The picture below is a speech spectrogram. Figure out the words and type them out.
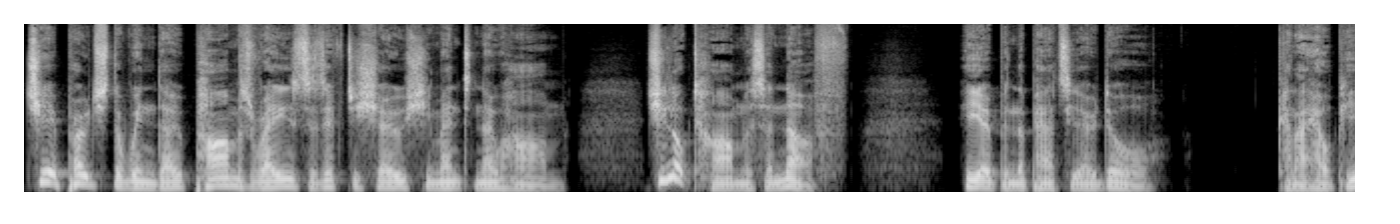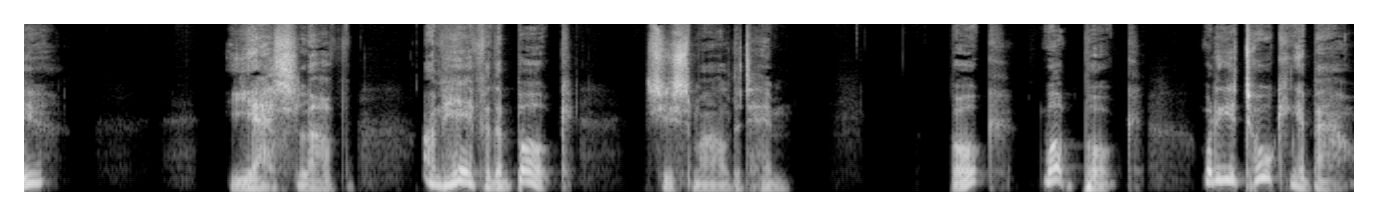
She approached the window, palms raised as if to show she meant no harm. She looked harmless enough. He opened the patio door. Can I help you? Yes, love. I'm here for the book. She smiled at him. Book? What book? What are you talking about?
